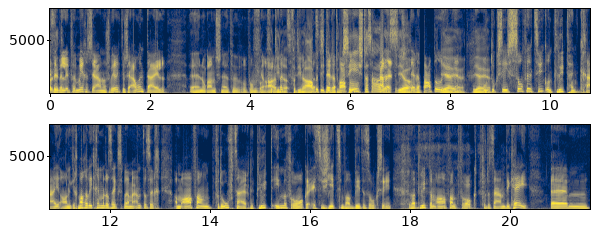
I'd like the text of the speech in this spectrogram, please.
weiß nicht, weil für mich ist es ja auch noch schwierig, das ist ja auch ein Teil, äh, noch ganz schnell von, von von, Arbeit. deiner, von deiner Arbeit. Du, du Bubble- siehst das alles. du bist ja. in dieser Bubble ja, ja, ja. und du siehst so viel Zeug und die Leute haben keine Ahnung. Ich mache wirklich immer das Experiment, dass ich am Anfang von der Aufzeichnung die Leute immer frage, es ist jetzt im Fall wieder so gesehen, ich habe die Leute am Anfang gefragt von der Sendung, hey, ähm,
